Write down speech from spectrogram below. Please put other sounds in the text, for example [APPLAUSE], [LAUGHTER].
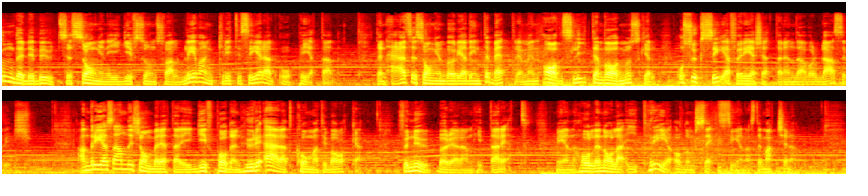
Under debutsäsongen i GIF Sundsvall blev han kritiserad och petad. Den här säsongen började inte bättre med en avsliten vadmuskel och succé för ersättaren Davor Blasevic. Andreas Andersson berättar i GIF-podden hur det är att komma tillbaka. För nu börjar han hitta rätt. Med en hållen nolla i tre av de sex senaste matcherna.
